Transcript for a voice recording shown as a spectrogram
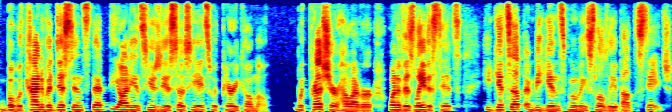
but with kind of a distance that the audience usually associates with Perry Como. With Pressure, however, one of his latest hits, he gets up and begins moving slowly about the stage.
